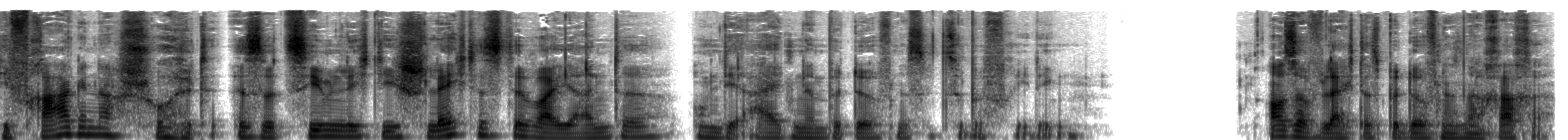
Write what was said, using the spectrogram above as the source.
Die Frage nach Schuld ist so ziemlich die schlechteste Variante, um die eigenen Bedürfnisse zu befriedigen. Außer vielleicht das Bedürfnis nach Rache.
